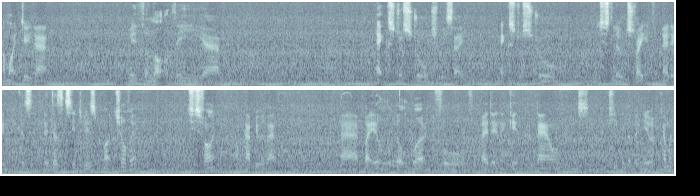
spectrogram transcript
I might do that with a lot of the um, extra straw, should we say. Extra straw just load straight into bedding because there doesn't seem to be as much of it, which is fine. I'm happy with that. Uh, but it'll, it'll work for, for bedding and getting that down and keeping the manure coming.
